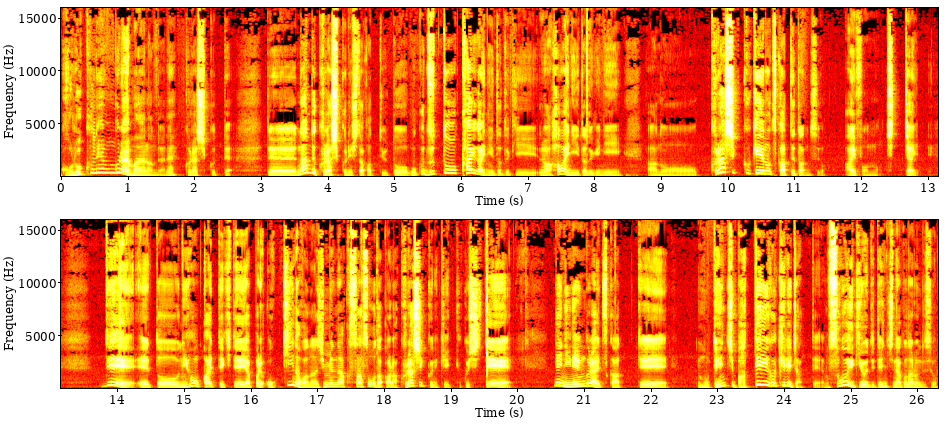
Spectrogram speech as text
5、6年ぐらい前なんだよね、クラシックって。で、なんでクラシックにしたかっていうと、僕ずっと海外にいた時、まあハワイにいた時に、あの、クラシック系の使ってたんですよ。iPhone のちっちゃい。で、えっ、ー、と、日本帰ってきて、やっぱり大きいのが馴染めなさそうだから、クラシックに結局して、で、2年ぐらい使って、もう電池、バッテリーが切れちゃって、すごい勢いで電池なくなるんですよ。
